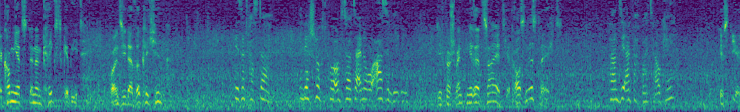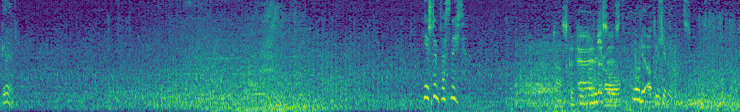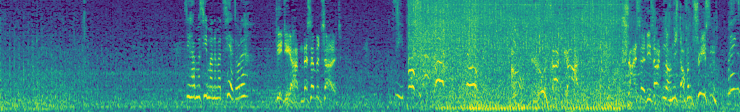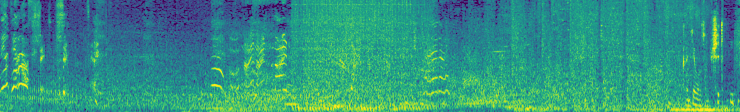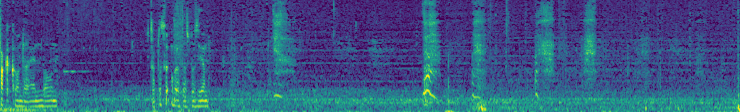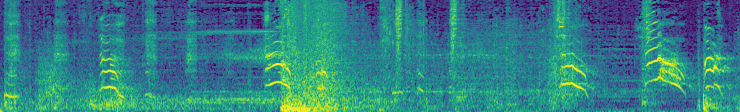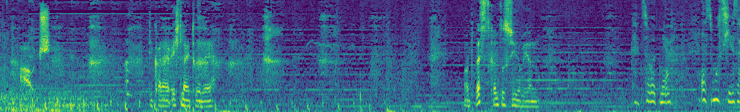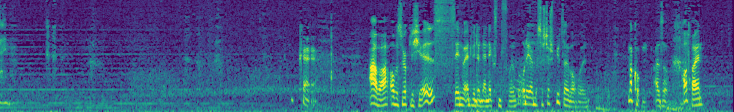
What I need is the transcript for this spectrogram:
Wir kommen jetzt in ein Kriegsgebiet. Wollen Sie da wirklich hin? Wir sind fast da. In der Schlucht vor uns sollte eine Oase liegen. Sie verschwenden Ihre Zeit. Hier draußen ist nichts. Fahren Sie einfach weiter, okay? Ist Ihr Geld. Hier stimmt was nicht. Das Gefühl Äh, das ist nur die örtliche Bilanz. Sie haben es jemandem erzählt, oder? Die, die haben besser bezahlt. Sie passen. Großer Gott! Scheiße, die sollten doch nicht auf uns schießen. Bringen Sie uns hier raus! Shit, shit. Oh nein, nein, nein! Nein, nein. Könnt ihr aber so einen Shit und Fuck-Counter einbauen. Ich glaube, das wird noch öfters passieren. Echt leid tun, ey. Und Westgrenze Syrien. Kein Zurück mehr. Es muss hier sein. Okay. Aber ob es wirklich hier ist, sehen wir entweder in der nächsten Folge oder ihr müsst euch das Spiel selber holen. Mal gucken. Also, haut rein.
